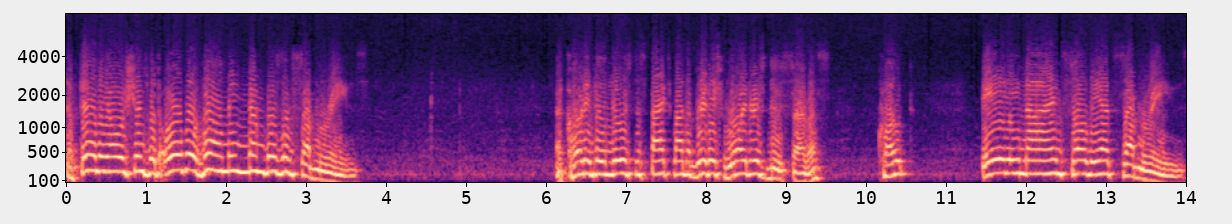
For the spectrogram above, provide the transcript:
to fill the oceans with overwhelming numbers of submarines. According to the news dispatched by the British Reuters news service, quote, 89 Soviet submarines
